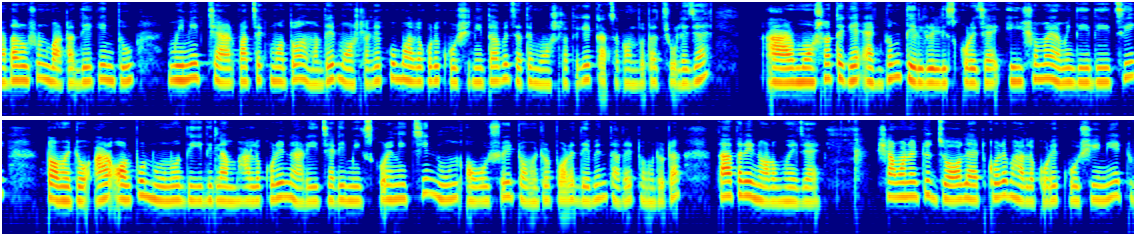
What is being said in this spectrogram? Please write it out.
আদা, রসুন বাটা দিয়ে কিন্তু মিনিট চার পাঁচেক মতো আমাদের মশলাকে খুব ভালো করে কষিয়ে নিতে হবে, যাতে মশলা থেকে কাঁচা গন্ধটা চলে যায়। আর মশলা থেকে একদম তেল রিলিজ করে যায়। এই সময় আমি দিয়ে দিয়েছি টমেটো। আর অল্প নুনও দিয়ে দিলাম। ভালো করে নাড়িয়ে চাড়িয়ে মিক্স করে নিচ্ছি। নুন অবশ্যই টমেটোর পরে দেবেন, তাহলে টমেটোটা তাড়াতাড়ি নরম হয়ে যায়। সামান্য একটু জল অ্যাড করে ভালো করে কষিয়ে নিয়ে একটু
